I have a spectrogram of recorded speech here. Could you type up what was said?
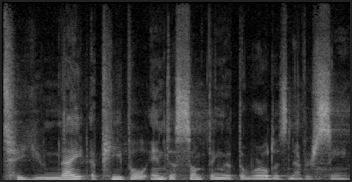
to unite a people into something that the world has never seen.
